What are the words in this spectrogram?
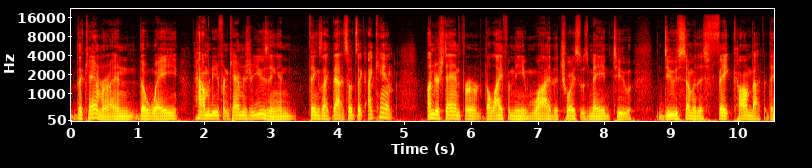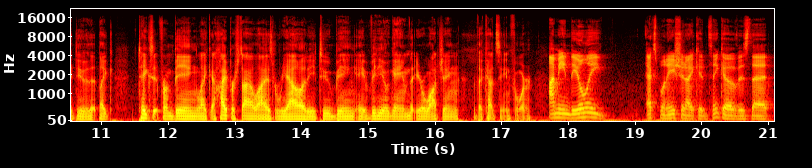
the camera and the way how many different cameras you're using and things like that. So it's like I can't understand for the life of me why the choice was made to do some of this fake combat that they do that like takes it from being like a hyper stylized reality to being a video game that you're watching the cutscene for. I mean, the only explanation I could think of is that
